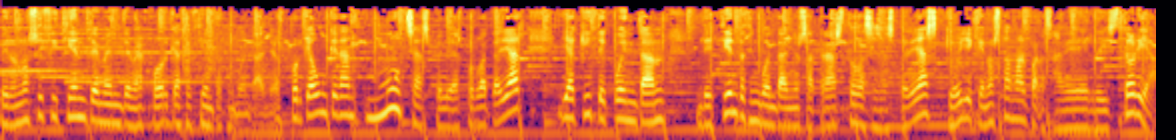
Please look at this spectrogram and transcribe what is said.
pero no suficientemente mejor que hace 150 años, porque aún quedan muchas peleas por batallar y aquí te cuentan de 150 años atrás todas esas peleas que oye que no está mal para saber de historia.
